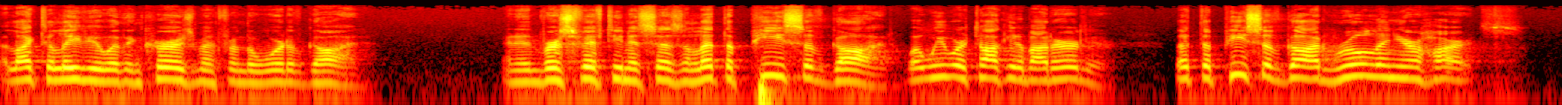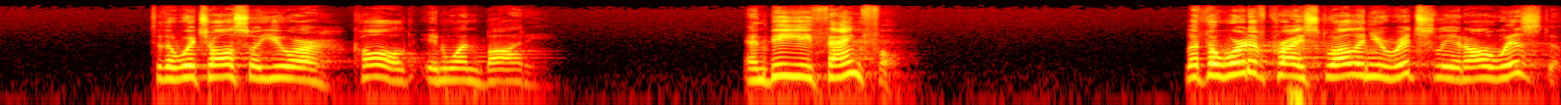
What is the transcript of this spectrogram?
I'd like to leave you with encouragement from the Word of God. And in verse 15 it says, And let the peace of God, what we were talking about earlier, let the peace of God rule in your hearts, to the which also you are called in one body. and be ye thankful. Let the word of Christ dwell in you richly in all wisdom,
